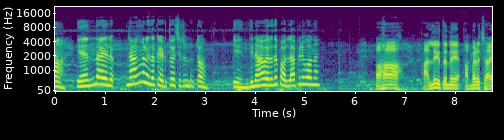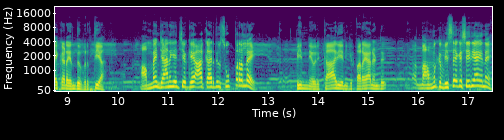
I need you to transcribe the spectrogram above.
ആ എന്തായാലും ഞങ്ങൾ ഇതൊക്കെ എടുത്തു വെച്ചിട്ടുണ്ട് കേട്ടോ എന്തിനാ വെറുതെ പൊല്ലാപ്പിന് പോന്നെ? ആഹാ അല്ലെങ്കിൽ തന്നെ അമ്മയുടെ ചായക്കട എന്ത് വൃത്തിയാ. അമ്മയും ജാനകേച്ചിയൊക്കെ ആ കാര്യത്തിൽ സൂപ്പർ അല്ലേ? പിന്നെ ഒരു കാര്യം എനിക്ക് പറയാനുണ്ട്. നമുക്ക് വിസയൊക്കെ ശരിയായെന്നേ.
